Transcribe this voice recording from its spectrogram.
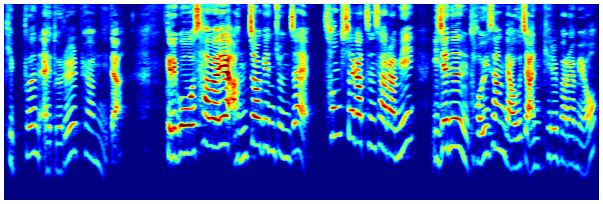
깊은 애도를 표합니다. 그리고 사회의 암적인 존재, 성씨 같은 사람이 이제는 더 이상 나오지 않기를 바라며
